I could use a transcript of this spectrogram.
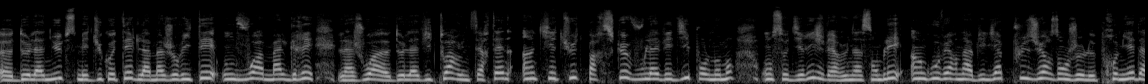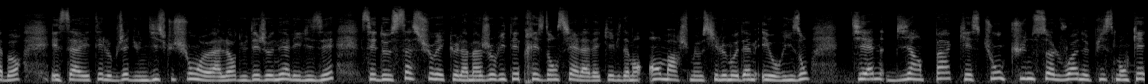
euh, de la NUPS, mais du côté de la majorité, on voit malgré la joie de la victoire une certaine inquiétude parce que, vous l'avez dit, pour le moment, on se dirige vers une assemblée ingouvernable. Il y a plusieurs enjeux. Le premier d'abord, et ça a été l'objet d'une discussion euh, à l'heure du déjeuner à l'Élysée, c'est de s'assurer que la majorité présidentielle, avec évidemment En Marche, mais aussi le Modem et Horizon, tienne bien pas question qu'une seule voix ne puisse manquer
